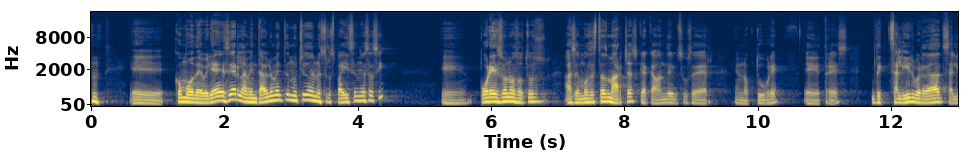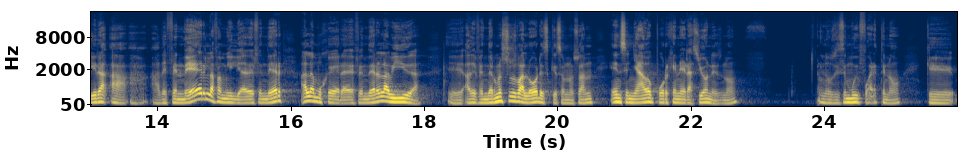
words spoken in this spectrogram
eh, como debería de ser. Lamentablemente en muchos de nuestros países no es así. Eh, por eso nosotros hacemos estas marchas que acaban de suceder en octubre 3 eh, de salir, ¿verdad? Salir a, defender la familia, a defender a la mujer, a defender a la vida, eh, a defender nuestros valores que se nos han enseñado por generaciones, ¿no? nos dice muy fuerte, ¿no? Que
